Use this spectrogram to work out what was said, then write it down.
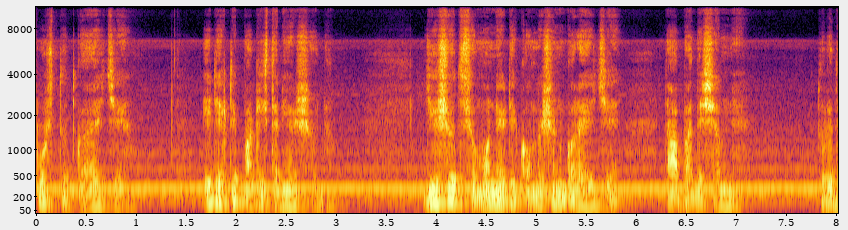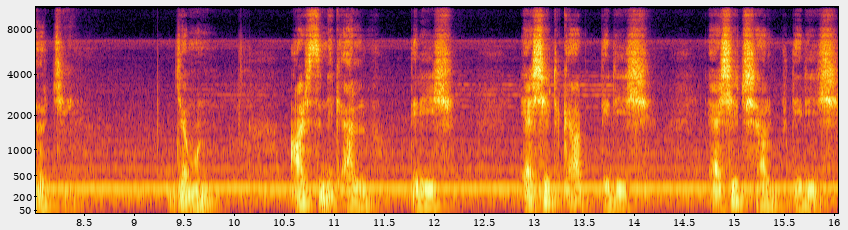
প্রস্তুত করা হয়েছে। এটি একটি পাকিস্তানি ওষুধ যে ওষুধ সম্বন্ধে এটি কমিশন করা হয়েছে তা আপনাদের সামনে তুলে ধরছি। যেমন আর্সেনিক অ্যালভ তিরিশ অ্যাসিড কাপ তিরিশ অ্যাসিড সাল্ফ তিরিশ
